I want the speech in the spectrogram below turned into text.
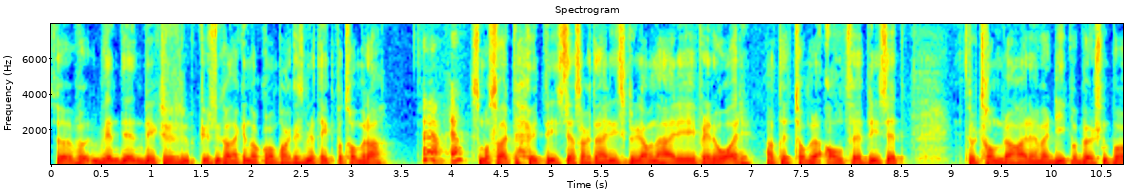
Så Den kursen kan jeg ikke nok om, faktisk, men jeg tenkte på Tomra. Ja, ja. Som også har vært høyt priset. Jeg har sagt det her i disse programmene her i flere år. At Tomra er altfor høyt priset. Jeg tror Tomra har en verdi på børsen på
